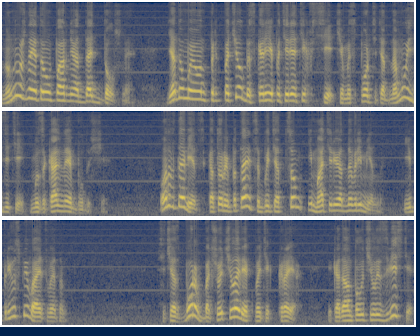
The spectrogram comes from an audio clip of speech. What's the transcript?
Но нужно этому парню отдать должное. Я думаю, он предпочел бы скорее потерять их все, чем испортить одному из детей музыкальное будущее. Он вдовец, который пытается быть отцом и матерью одновременно и преуспевает в этом. Сейчас Боров большой человек в этих краях. И когда он получил известие,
